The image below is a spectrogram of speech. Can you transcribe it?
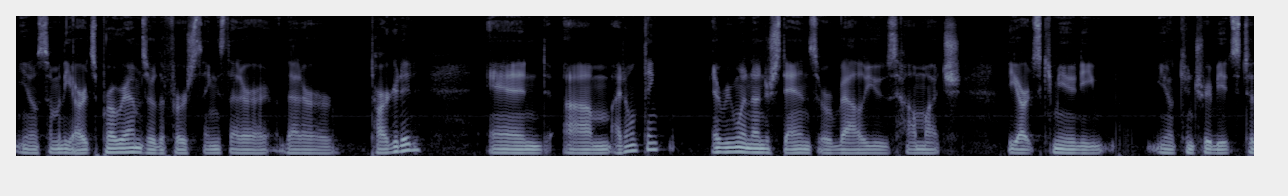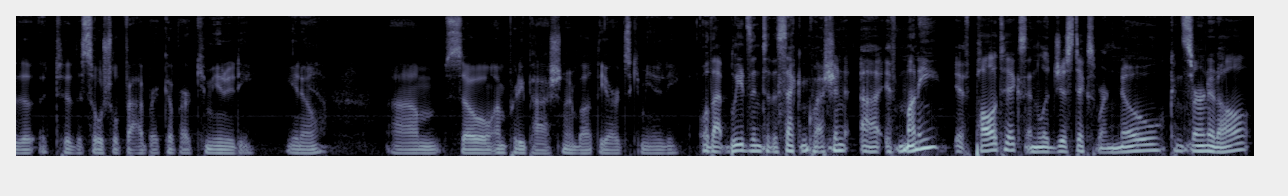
you know some of the arts programs are the first things that are that are targeted, and um, I don't think everyone understands or values how much the arts community, you know, contributes to the to the social fabric of our community. You know, um, so I'm pretty passionate about the arts community. Well, that bleeds into the second question. Uh, if money, if politics and logistics were no concern at all,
